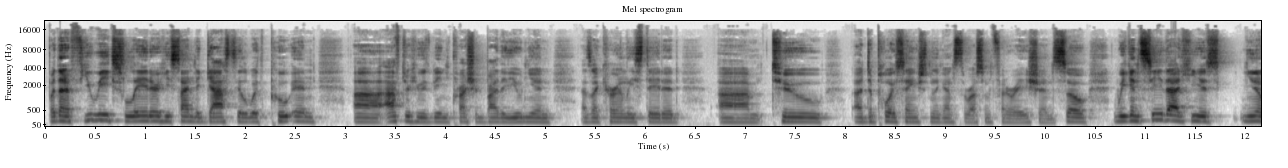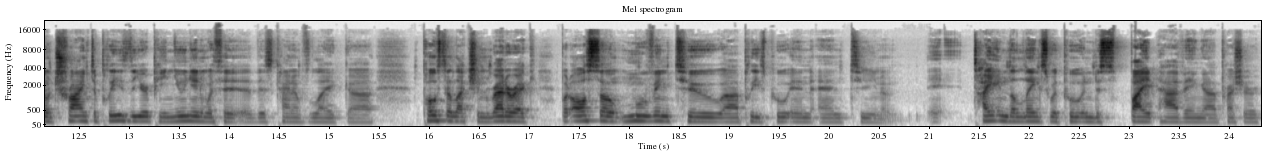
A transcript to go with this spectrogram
But then a few weeks later, he signed a gas deal with Putin uh, after he was being pressured by the Union, as I currently stated, um, to uh, deploy sanctions against the Russian Federation. So we can see that he is, you know, trying to please the European Union with uh, this kind of like uh, post-election rhetoric, but also moving to uh, please Putin and to, you know, tighten the links with Putin despite having uh, pressure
